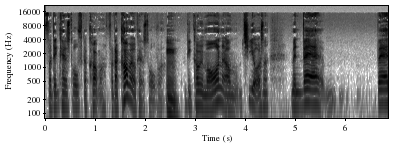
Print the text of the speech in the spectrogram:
for den katastrofe, der kommer? For der kommer jo katastrofer. Mm. De kommer i morgen og om 10 år sådan noget. Men hvad er, hvad er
